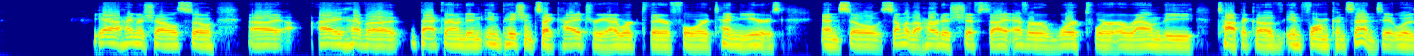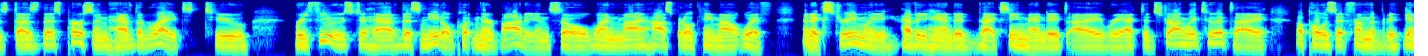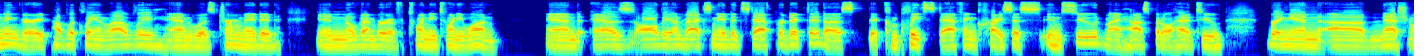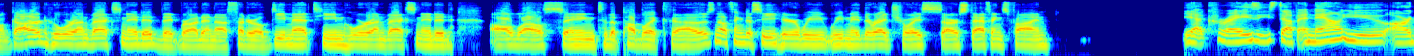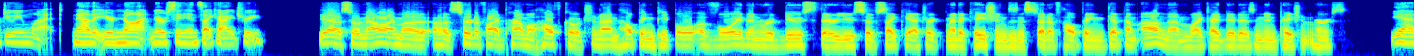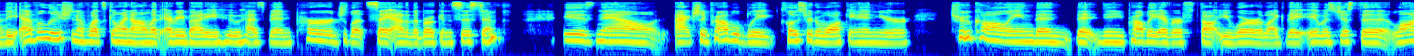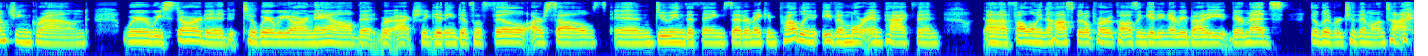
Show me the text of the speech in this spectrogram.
Yeah, hi Michele. So uh, I have a background in inpatient psychiatry. I worked there for 10 years. And so some of the hardest shifts I ever worked were around the topic of informed consent. It was, does this person have the right to refuse to have this needle put in their body? And so when my hospital came out with an extremely heavy handed vaccine mandate, I reacted strongly to it. I opposed it from the beginning very publicly and loudly and was terminated in November of 2021. And as all the unvaccinated staff predicted, a, a, complete staffing crisis ensued. My hospital had to bring in a National Guard who were unvaccinated. They brought in a federal DMAT team who were unvaccinated, all while saying to the public, uh, there's nothing to see here. We, we made the right choice. Our staffing's fine. Yeah, crazy stuff. And now you are doing what? Now that you're not nursing in psychiatry? Yeah, so now I'm a, a, certified primal health coach and I'm helping people avoid and reduce their use of psychiatric medications instead of helping get them on them like I did as an inpatient nurse. Yeah, the evolution of what's going on with everybody who has been purged, let's say, out of the broken system is now actually probably closer to walking in your true calling than that you probably ever thought you were. Like they it was just the launching ground where we started to where we are now that we're actually getting to fulfill ourselves and doing the things that are making probably even more impact than uh, following the hospital protocols and getting everybody their meds delivered to them on time.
